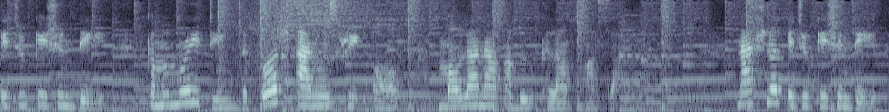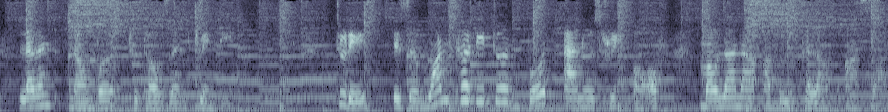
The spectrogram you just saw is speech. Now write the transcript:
Education Day commemorating the birth anniversary of Maulana Abul Kalam Azad. National Education Day 11th November 2020. Today is the 133rd birth anniversary of Maulana Abul Kalam Azad.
